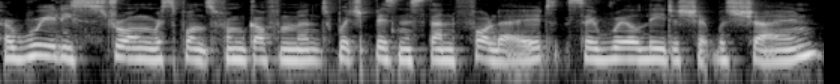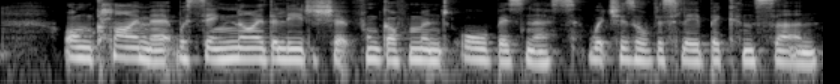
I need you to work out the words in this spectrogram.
a really strong response from government, which business then followed. So, real leadership was shown. On climate, we're seeing neither leadership from government or business, which is obviously a big concern.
